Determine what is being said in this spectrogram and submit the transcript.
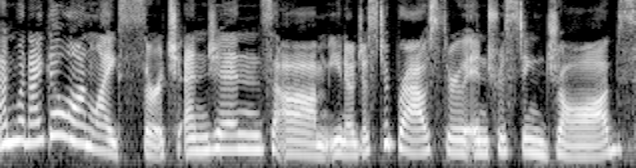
And when I go on like search engines, um, you know, just to browse through interesting jobs,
